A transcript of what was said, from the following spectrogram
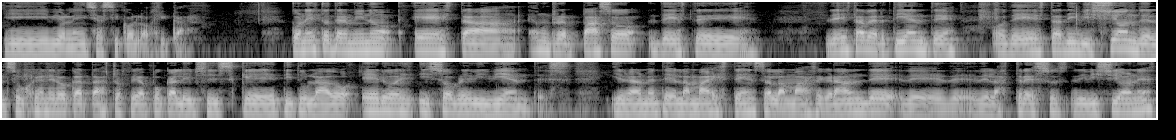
y violencia psicológica. Con esto termino esta, un repaso de, este, de esta vertiente o de esta división del subgénero catástrofe apocalipsis que he titulado Héroes y sobrevivientes y realmente es la más extensa, la más grande de, las tres divisiones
